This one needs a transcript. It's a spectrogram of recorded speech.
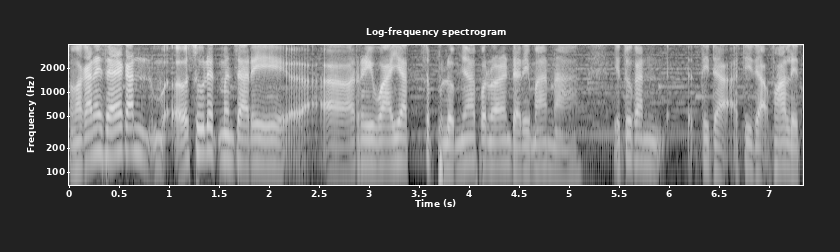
Makanya saya kan eh, sulit mencari uh, riwayat sebelumnya penularan dari mana. Itu kan tidak tidak valid.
